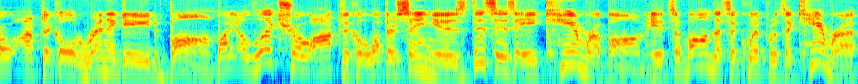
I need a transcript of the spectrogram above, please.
electro-optical renegade bomb. By electro-optical, what they're saying is this is a camera bomb. It's a bomb that's equipped with a camera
